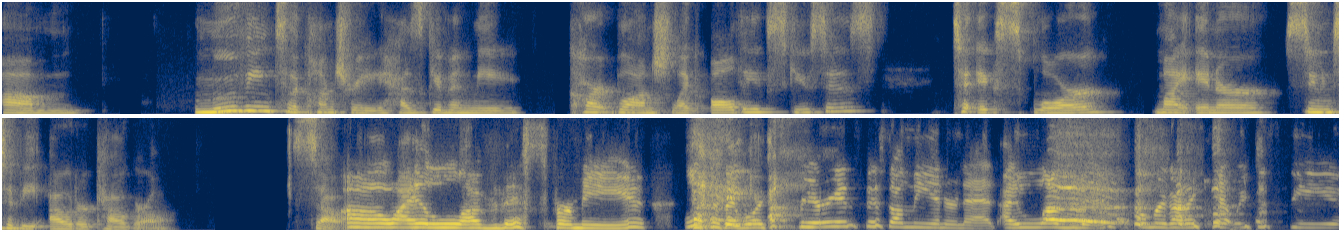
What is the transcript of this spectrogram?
um moving to the country has given me carte blanche like all the excuses to explore my inner soon to be outer cowgirl so oh i love this for me because like, i will experience this on the internet i love this oh my god i can't wait to see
